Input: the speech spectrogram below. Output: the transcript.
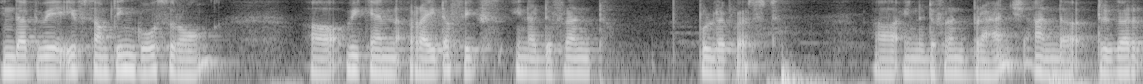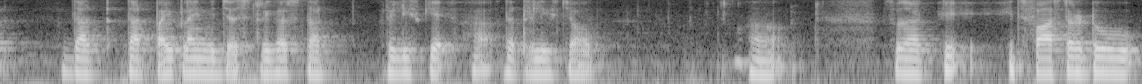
in that way if something goes wrong uh, we can write a fix in a different pull request uh, in a different branch and uh, trigger that that pipeline which just triggers that release uh, that release job. Uh, so that it, it's faster to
